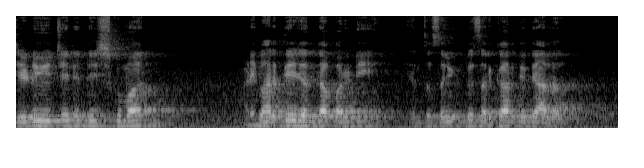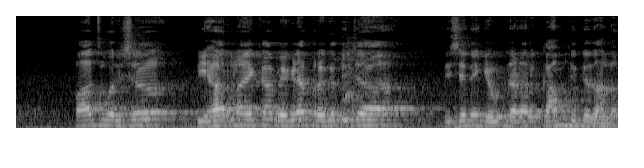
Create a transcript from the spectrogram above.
जे डी यूचे नितीश कुमार आणि भारतीय जनता पार्टी यांचं संयुक्त सरकार तिथे आलं. पाच वर्ष बिहारला एका वेगळ्या प्रगतीच्या दिशेने घेऊन जाणारं काम तिथे झालं.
